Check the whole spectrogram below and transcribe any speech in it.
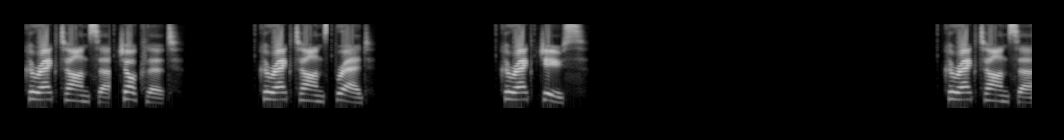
Correct answer. Chocolate. Correct answer. Bread. Correct juice. Correct answer.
